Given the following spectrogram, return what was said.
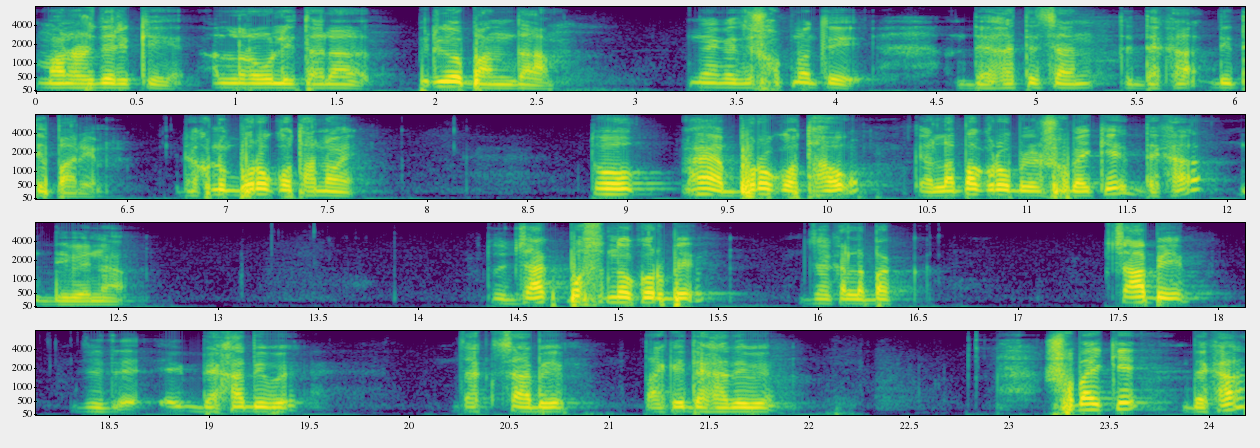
মানুষদেরকে আল্লাহর অলি তালা প্রিয় বান্দা যে স্বপ্নতে দেখাতে চান দেখা দিতে পারে। এটা কোনো বড় কথা নয়। তো হ্যাঁ বড় কথাও আল্লাহ পাক রব্বুল সবাইকে দেখা দিবে না। তো যাক, পছন্দ করবে, যাক আল্লাহ পাক চাবে যে দেখা দিবে, যাক চাবে, তাকে দেখা দেবে। সবাইকে দেখা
